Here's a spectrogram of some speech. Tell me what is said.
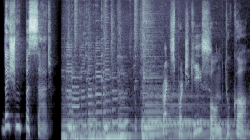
deixe-me passar. practiceportuguese.com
